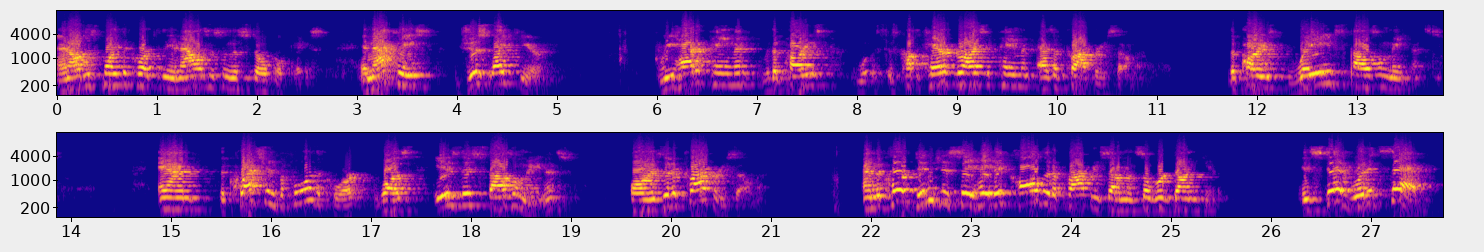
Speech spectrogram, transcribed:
And I'll just point the court to the analysis in the Stoffel case. In that case, just like here, we had a payment where the parties characterized the payment as a property settlement. The parties waived spousal maintenance. And the question before the court was, is this spousal maintenance, or is it a property settlement? And the court didn't just say, hey, they called it a property settlement, so we're done here. Instead, what it said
